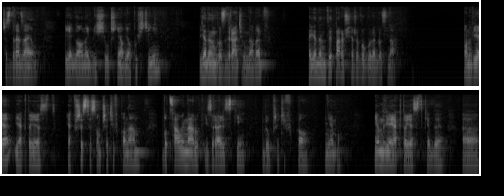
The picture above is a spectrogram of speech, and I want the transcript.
czy zdradzają jego najbliżsi uczniowie opuścili. Jeden go zdradził nawet, a jeden wyparł się, że w ogóle go zna. On wie, jak to jest, jak wszyscy są przeciwko nam, bo cały naród izraelski był przeciwko niemu. I on wie, jak to jest, kiedy e,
